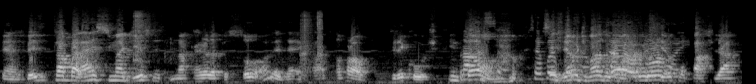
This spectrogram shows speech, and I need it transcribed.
tem, às vezes, trabalhar em cima disso na carreira da pessoa. Olha a ideia, claro, então, pra virei coach. Então, Nossa, eu vocês lembram de mais É, alguma eu coisa que queiram compartilhar?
